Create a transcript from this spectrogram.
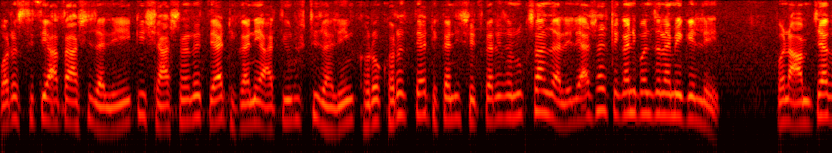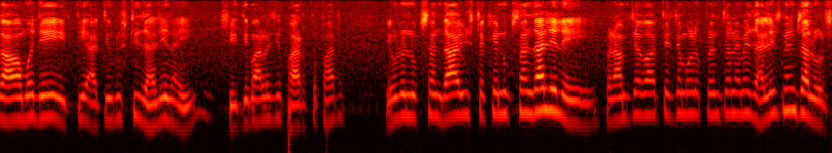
परिस्थिती आता अशी झाली की शासनाने त्या ठिकाणी अतिवृष्टी झाली खरोखरच त्या ठिकाणी शेतकऱ्याचं नुकसान झालेले अशाच ठिकाणी पंचनामे केले. पण आमच्या गावामध्ये इतकी अतिवृष्टी झाली नाही. शेतीमालाचे फार तर फार एवढं नुकसान दहा वीस टक्के नुकसान झालेलं आहे. पण आमच्या गावात त्याच्यामुळे पंचनामे झालेच नाही चालू वर्ष.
